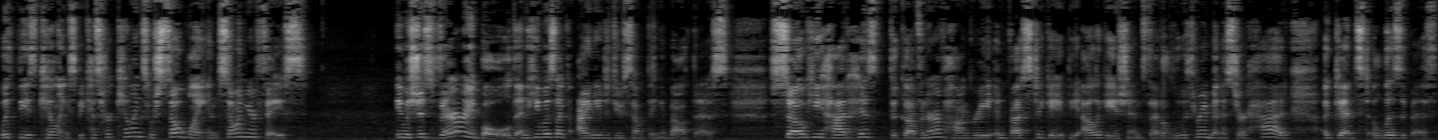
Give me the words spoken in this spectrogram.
with these killings because her killings were so blatant, so in your face. It was just very bold, and he was like, I need to do something about this. So he had his the governor of Hungary investigate the allegations that a Lutheran minister had against Elizabeth.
